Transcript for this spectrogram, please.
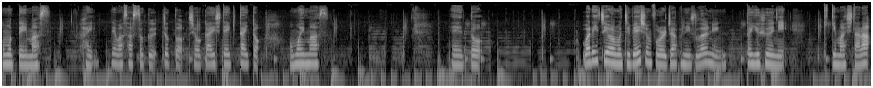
思っています。はい。では早速ちょっと紹介していきたいと思います。えっ、と What is your motivation for Japanese learning? というふうに聞きましたら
